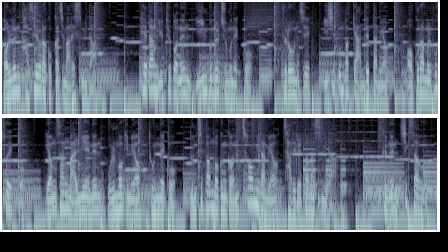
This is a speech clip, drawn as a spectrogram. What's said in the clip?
얼른 가세요라고까지 말했습니다. 해당 유튜버는 2인분을 주문했고 들어온 지 20분밖에 안 됐다며 억울함을 호소했고 영상 말미에는 울먹이며 돈 내고 눈칫밥 먹은 건 처음이라며 자리를 떠났습니다. 그는 식사 후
